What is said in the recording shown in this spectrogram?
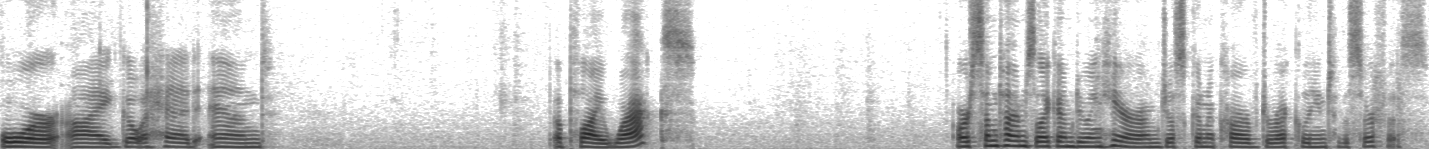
or I go ahead and apply wax. Or sometimes like I'm doing here, I'm just going to carve directly into the surface.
